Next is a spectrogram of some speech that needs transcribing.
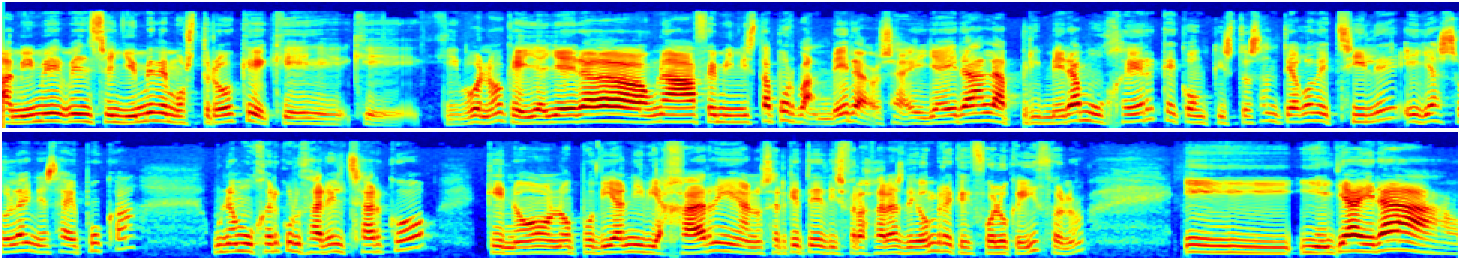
a mí me, enseñó y me demostró que, que, que, bueno, que ella ya era una feminista por bandera. O sea, ella era la primera mujer que conquistó Santiago de Chile, ella sola en esa época, una mujer cruzar el charco que no, no podía ni viajar ni a no ser que te disfrazaras de hombre, que fue lo que hizo, ¿no? Y, ella era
